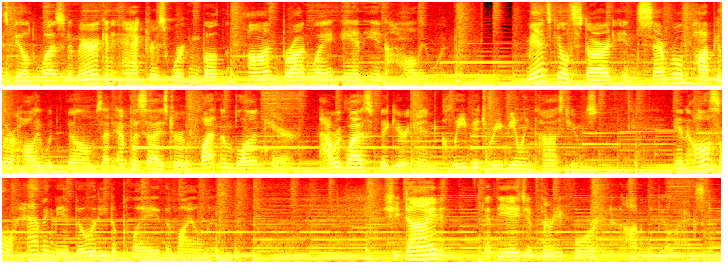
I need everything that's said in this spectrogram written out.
Mansfield was an American actress working both on Broadway and in Hollywood. Mansfield starred in several popular Hollywood films that emphasized her platinum blonde hair, hourglass figure, and cleavage revealing costumes, and also having the ability to play the violin. She died at the age of 34 in an automobile accident.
